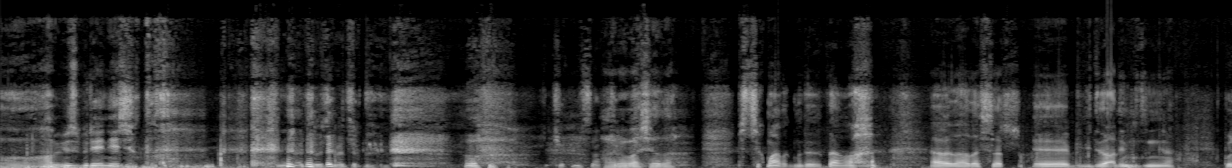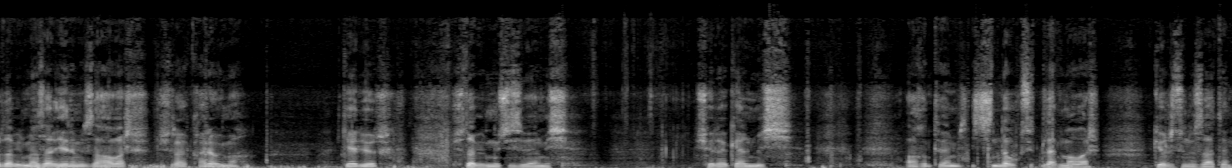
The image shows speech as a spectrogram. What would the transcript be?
Oo, abi biz buraya niye çıktık? Niye metrosuna çıktın? Of. Çıkmışsak. Hayra başladı. Biz çıkmadık mı dedik ama. evet arkadaşlar eee, bir video alayım sizinle. Burada bir mezar yerimiz daha var. Şuraya kare oyma. Geliyor. Şurada bir mucize vermiş. Şöyle gelmiş. Akıntı vermiş. İçinde oksitlenme var. Görürsünüz zaten.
